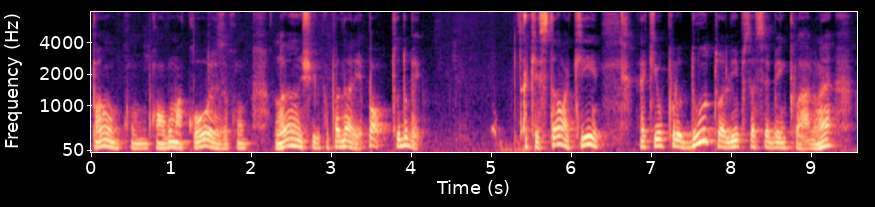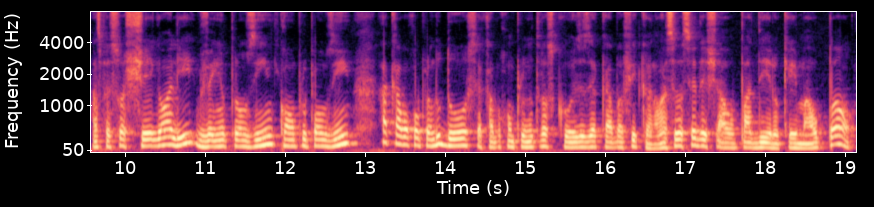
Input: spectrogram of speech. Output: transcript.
Pão com, com alguma coisa, com lanche na padaria. Bom, tudo bem. A questão aqui é que o produto ali precisa ser bem claro, né? As pessoas chegam ali, veem o pãozinho, compram o pãozinho, acabam comprando doce, acabam comprando outras coisas e acaba ficando. Agora, se você deixar o padeiro queimar o pão,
